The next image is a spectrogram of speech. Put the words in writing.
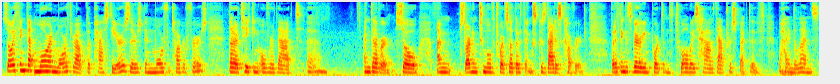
So I think that more and more throughout the past years, there's been more photographers that are taking over that. Um, endeavor. So I'm starting to move towards other things because that is covered. But I think it's very important to always have that perspective behind the lens.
